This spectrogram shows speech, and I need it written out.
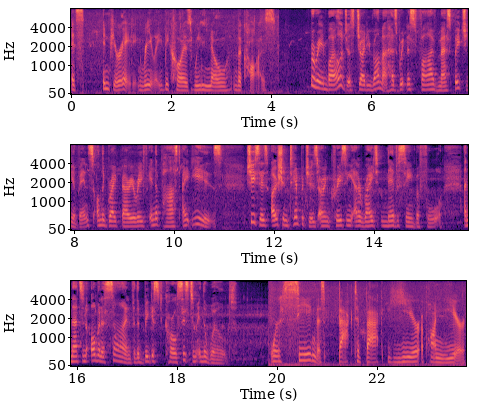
it's infuriating, really, because we know the cause. Marine biologist Jodie Rummer has witnessed five mass bleaching events on the Great Barrier Reef in the past eight years. She says ocean temperatures are increasing at a rate never seen before, and that's an ominous sign for the biggest coral system in the world. We're seeing this back to back, year upon year.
